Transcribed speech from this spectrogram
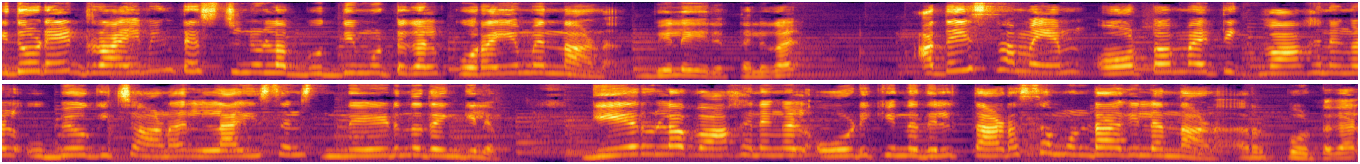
ഇതോടെ ഡ്രൈവിംഗ് ടെസ്റ്റിനുള്ള ബുദ്ധിമുട്ടുകൾ കുറയുമെന്നാണ് വിലയിരുത്തലുകൾ. അതേസമയം ഓട്ടോമാറ്റിക് വാഹനങ്ങൾ ഉപയോഗിച്ചാണ് ലൈസൻസ് നേടുന്നതെങ്കിലും ഗിയറുള്ള വാഹനങ്ങൾ ഓടിക്കുന്നതിൽ തടസ്സമുണ്ടാകില്ലെന്നാണ് റിപ്പോർട്ടുകൾ.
